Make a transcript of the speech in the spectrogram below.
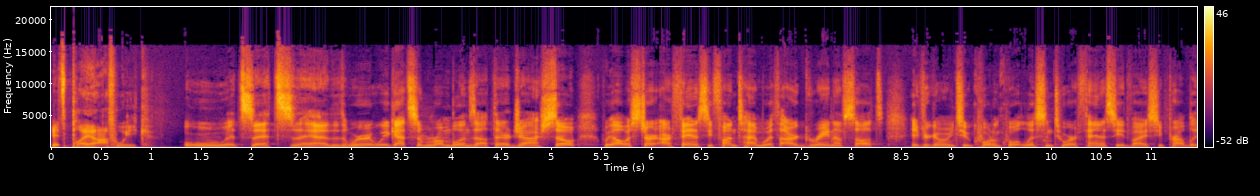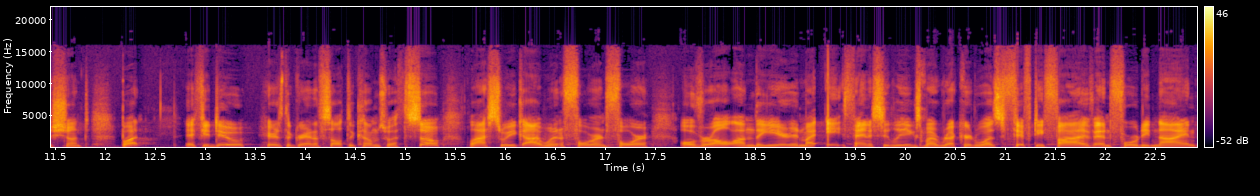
it's playoff week. Ooh, it's it's yeah, we're we got some rumblings out there, Josh. So we always start our fantasy fun time with our grain of salt. If you're going to quote unquote listen to our fantasy advice, you probably shouldn't. But if you do, here's the grain of salt it comes with. So last week I went four and four overall on the year in my eight fantasy leagues. My record was 55 and 49.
